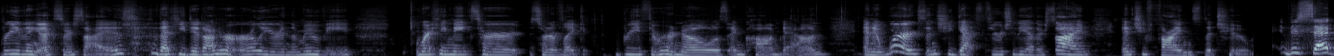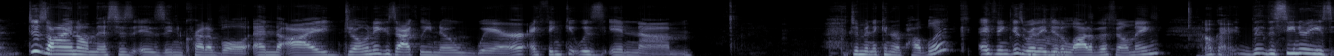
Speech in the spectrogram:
breathing exercise that he did on her earlier in the movie where he makes her sort of like breathe through her nose and calm down and it works and she gets through to the other side and she finds the tomb the set design on this is is incredible and i don't exactly know where i think it was in um Dominican Republic, I think is where mm. they did a mm. lot of the filming. Okay. The, the scenery is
